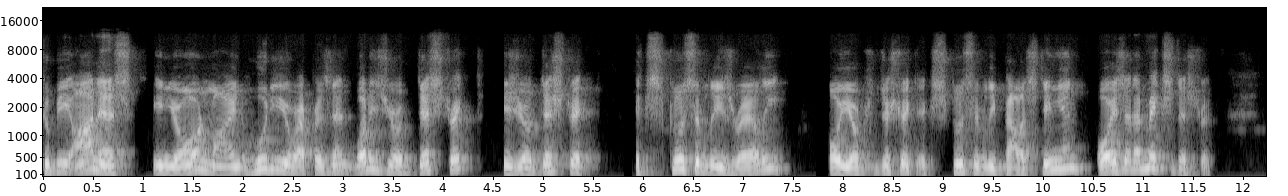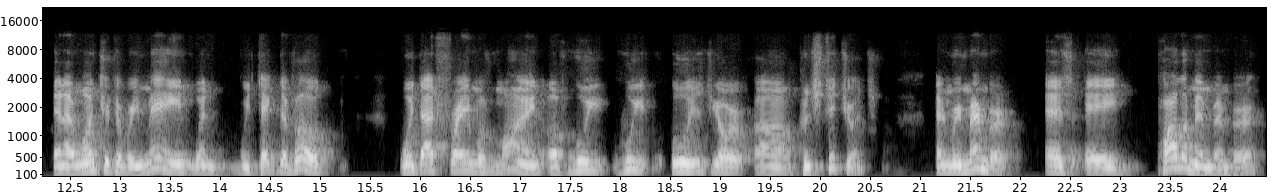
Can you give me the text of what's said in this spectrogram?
to be honest in your own mind, who do you represent? What is your district? Is your district exclusively Israeli or your district exclusively Palestinian? Or is it a mixed district? And I want you to remain, when we take the vote, with that frame of mind of who, who, who is your uh, constituent. And remember, as a parliament member,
